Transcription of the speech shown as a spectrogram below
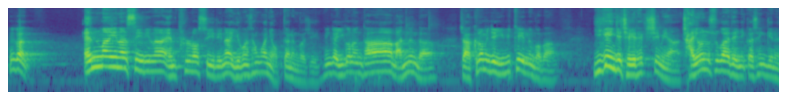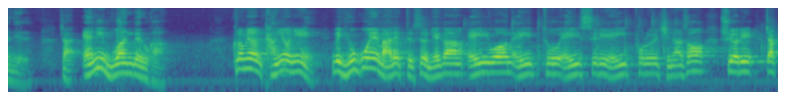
그러니까 n-1이나 n 플러스 1이나 이건 상관이 없다는 거지. 그러니까 이거는 다 맞는다. 자, 그러면 이제 이 밑에 있는 거 봐. 이게 이제 제일 핵심이야. 자연수가 되니까 생기는 일. 자, n이 무한대로 가. 그러면 당연히 그러니까 요거의 말의 뜻은 얘가 A1, A2, A3, A4를 지나서 수열이 짝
